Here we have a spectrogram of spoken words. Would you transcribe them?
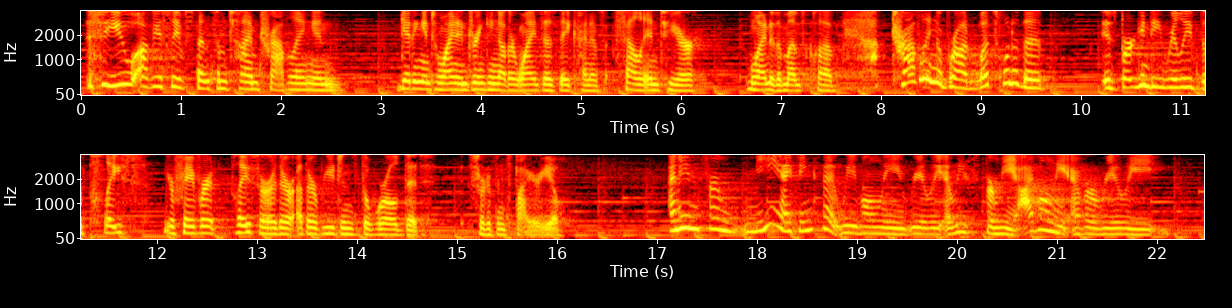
So you obviously have spent some time traveling and getting into wine and drinking other wines as they kind of fell into your Wine of the Month Club. Traveling abroad, what's one of the is Burgundy really the place, your favorite place, or are there other regions of the world that sort of inspire you? I mean, for me, I think that we've only really, at least for me, I've only ever really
